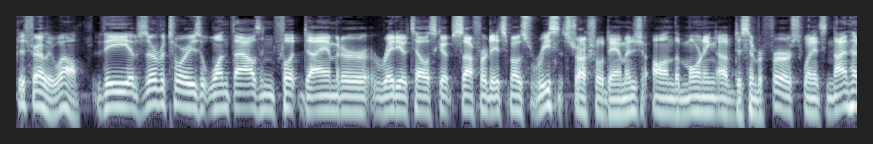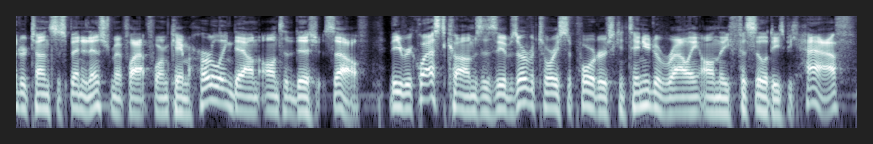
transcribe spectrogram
did fairly well. The observatory's 1,000 foot diameter radio telescope suffered its most recent structural damage on the morning of December 1st when its 900 ton suspended instrument platform came hurling down onto the dish itself. The request comes as the observatory supporters continue to rally on the facility's behalf,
